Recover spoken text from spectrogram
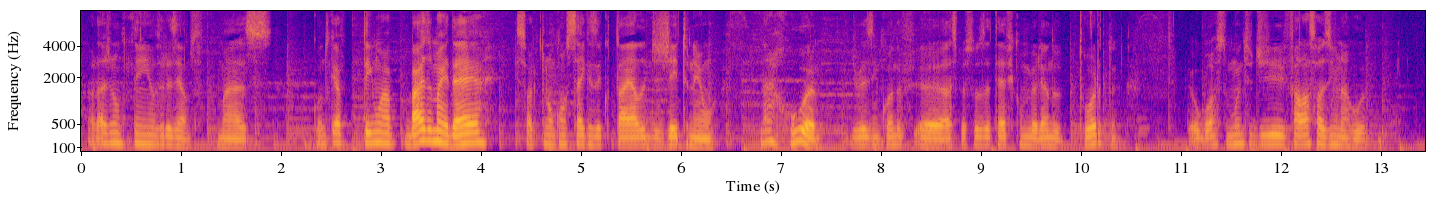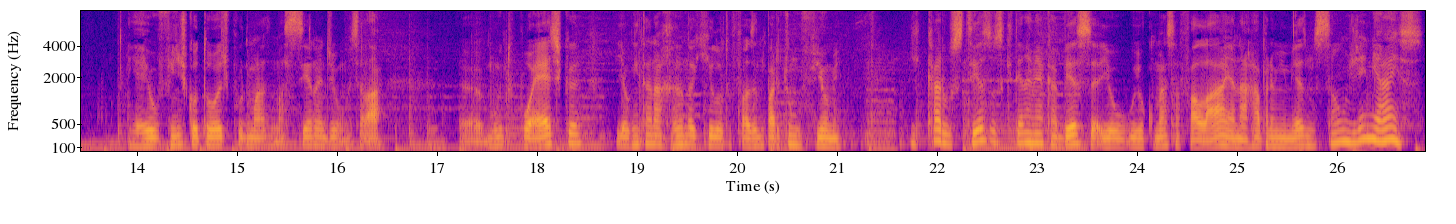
Na verdade, não tem outro exemplo, mas quando quer, tem uma baita uma ideia, só que tu não consegue executar ela de jeito nenhum. Na rua, de vez em quando, uh, as pessoas até ficam me olhando torto, eu gosto muito de falar sozinho na rua. E aí eu finge que eu tô, tipo, numa uma cena de, um, sei lá, é, muito poética e alguém tá narrando aquilo, eu tô fazendo parte de um filme. E, cara, os textos que tem na minha cabeça e eu, eu começo a falar e a narrar para mim mesmo são geniais.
